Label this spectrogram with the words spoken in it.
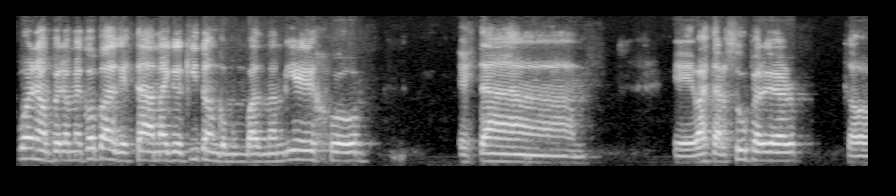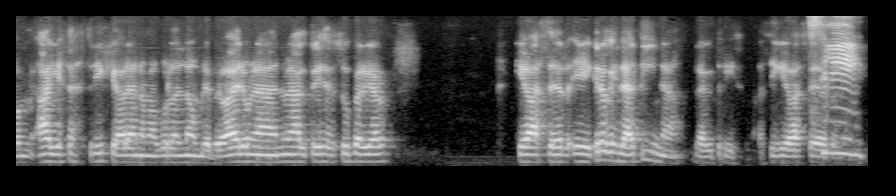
Bueno, pero me copa que está Michael Keaton como un Batman viejo. Está. eh, va a estar Supergirl. Con, ay, esta que ahora no me acuerdo el nombre, pero va a haber una nueva actriz de Supergirl que va a ser, eh, creo que es latina la actriz, así que va a ser. sí.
